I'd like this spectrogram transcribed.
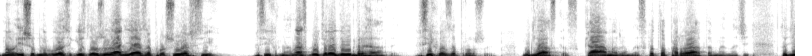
Ну і щоб не було якихось зловживань, я запрошую вас всіх. всіх. У нас будуть рейдові бригади. Всіх вас запрошую. Будь ласка, з камерами, з фотоапаратами. Значить. Тоді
